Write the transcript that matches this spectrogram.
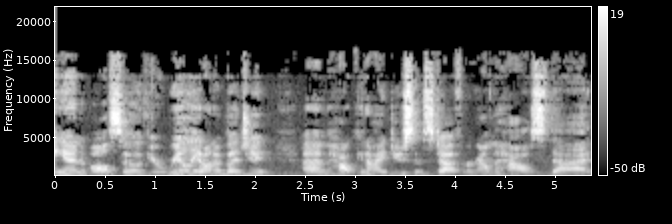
And also, if you're really on a budget, um, how can I do some stuff around the house that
